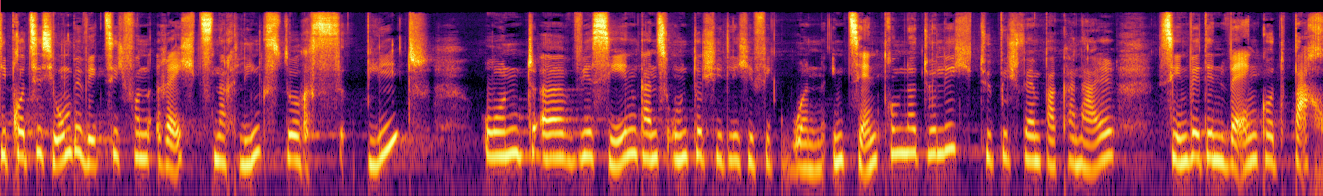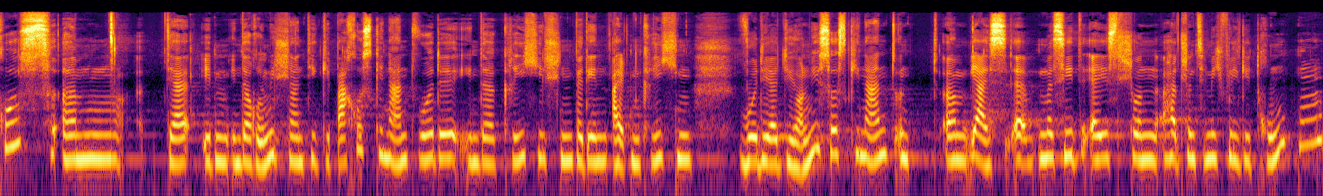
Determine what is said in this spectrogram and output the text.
die Prozession bewegt sich von rechts nach links durchs Bild. Und äh, wir sehen ganz unterschiedliche Figuren. Im Zentrum natürlich, typisch für ein Bacchanal, sehen wir den Weingott Bacchus, ähm, der eben in der römischen Antike Bacchus genannt wurde, in der griechischen, bei den alten Griechen wurde er Dionysos genannt und ähm, ja, es, äh, man sieht, er ist schon, hat schon ziemlich viel getrunken.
